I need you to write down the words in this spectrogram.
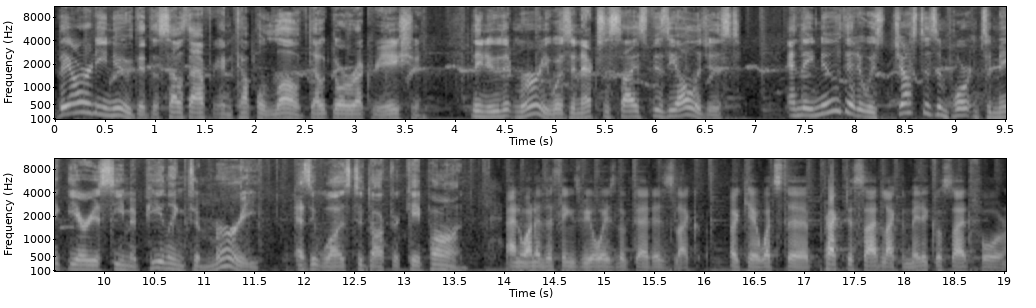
They already knew that the South African couple loved outdoor recreation. They knew that Murray was an exercise physiologist. And they knew that it was just as important to make the area seem appealing to Murray as it was to Dr. Capon. And one of the things we always looked at is like, okay, what's the practice side, like the medical side for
